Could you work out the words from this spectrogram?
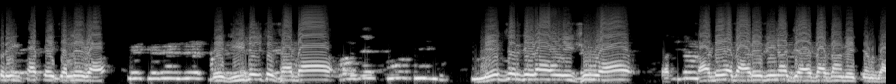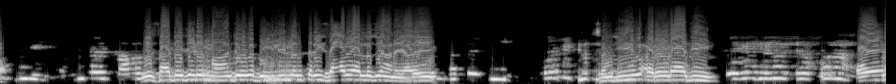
ਤਰੀਕ ਤੱਕ ਇਹ ਚੱਲੇਗਾ। ਤੇ ਜਿਹਦੇ ਚ ਸਾਡਾ ਮੇਜਰ ਜਿਹੜਾ ਉਹ ਇਸ਼ੂ ਆ, ਸਾਡੇ ਅਦਾਰੇ ਦੀ ਨਾ ਜਾਇਦਾਦਾਂ ਵੇਚਣ ਦਾ। ਇਹ ਸਾਡੇ ਜਿਹੜੇ ਮਾਨਯੋਗ ਬਿਜਲੀ ਮੰਤਰੀ ਸਾਹਿਬ ਆ, ਲੁਧਿਆਣੇ ਵਾਲੇ ਸੰਜੀਵ ਅਰੋੜਾ ਜੀ। ਔਰ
